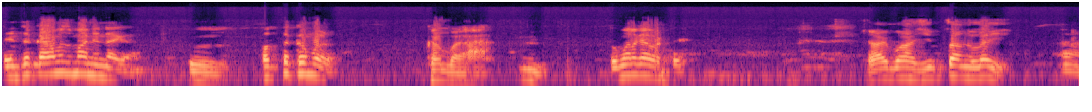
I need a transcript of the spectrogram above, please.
त्यांचं कामच मान्य नाही का? हम्म. फक्त कमळ कंबळ हा. हम्म. तुम्हाला काय वाटतंय? काय भाजीप चांगलं आहे. हा.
